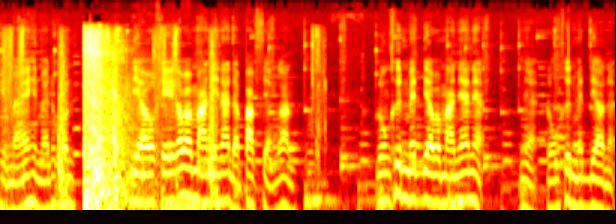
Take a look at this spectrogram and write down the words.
เห็นไหมเห็นไหมทุกคนเดียวโอเคก็ประมาณนี้นะ เดี๋ยวปรับเสียงก่อน ลงขึ้นเม็ดเดียวประมาณเนี้ยเนี่ย เนี่ยลงขึ้นเม็ดเดียวเนี่ย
